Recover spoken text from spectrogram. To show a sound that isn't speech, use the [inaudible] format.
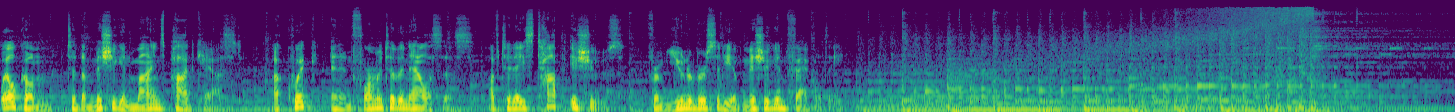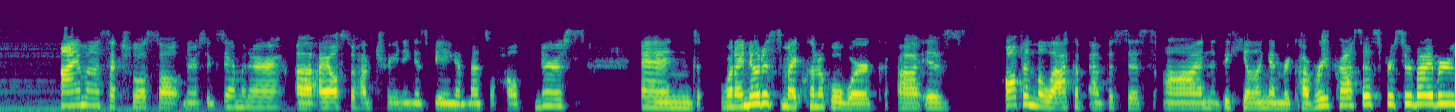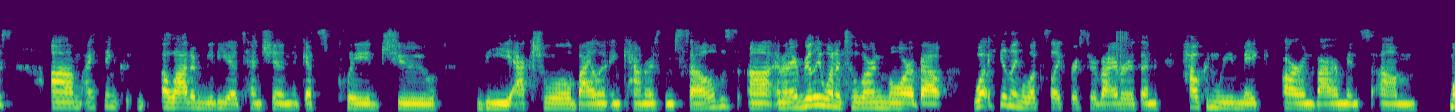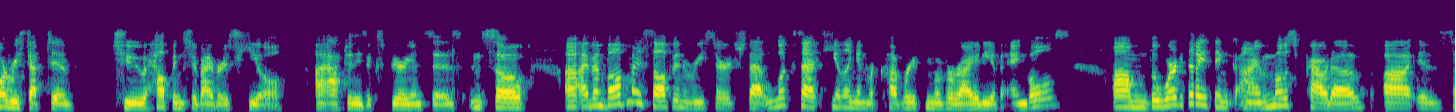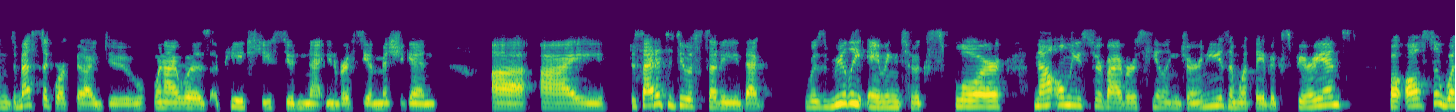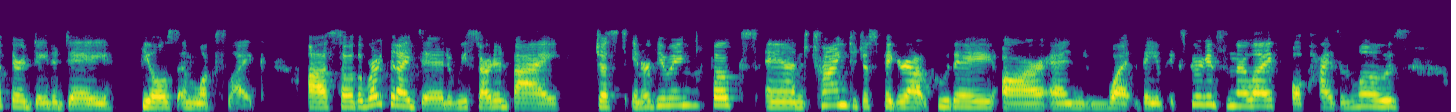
Welcome to the Michigan Minds Podcast, a quick and informative analysis of today's top issues from University of Michigan faculty. I'm a sexual assault nurse examiner. Uh, I also have training as being a mental health nurse. And what I noticed in my clinical work uh, is often the lack of emphasis on the healing and recovery process for survivors. Um, I think a lot of media attention gets played to the actual violent encounters themselves. Uh, and I really wanted to learn more about what healing looks like for survivors and how can we make our environments um, more receptive to helping survivors heal uh, after these experiences. And so uh, I've involved myself in research that looks at healing and recovery from a variety of angles. Um, the work that I think I'm most proud of uh, is some domestic work that I do. When I was a PhD student at University of Michigan, uh, I decided to do a study that was really aiming to explore not only survivors' healing journeys and what they've experienced, but also what their day to day feels and looks like. Uh, so, the work that I did, we started by just interviewing folks and trying to just figure out who they are and what they've experienced in their life, both highs and lows.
